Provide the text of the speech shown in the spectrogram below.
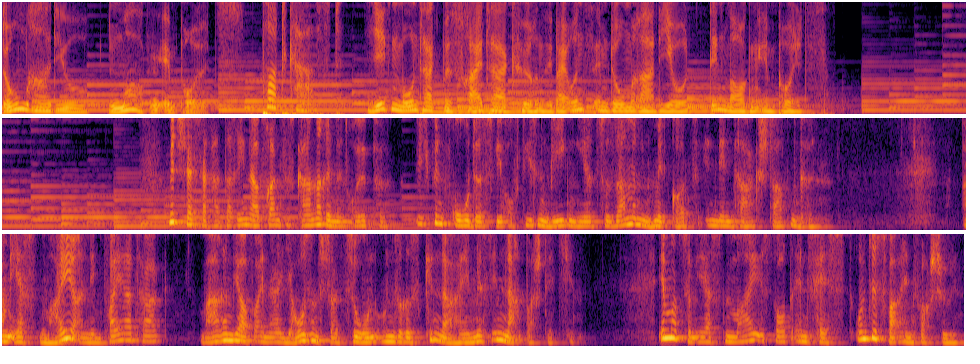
Domradio Morgenimpuls. Podcast. Jeden Montag bis Freitag hören Sie bei uns im Domradio den Morgenimpuls. Mit Schwester Katharina, Franziskanerin in Olpe. Ich bin froh, dass wir auf diesen Wegen hier zusammen und mit Gott in den Tag starten können. Am 1. Mai, an dem Feiertag, waren wir auf einer Jausenstation unseres Kinderheimes im Nachbarstädtchen. Immer zum 1. Mai ist dort ein Fest und es war einfach schön.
